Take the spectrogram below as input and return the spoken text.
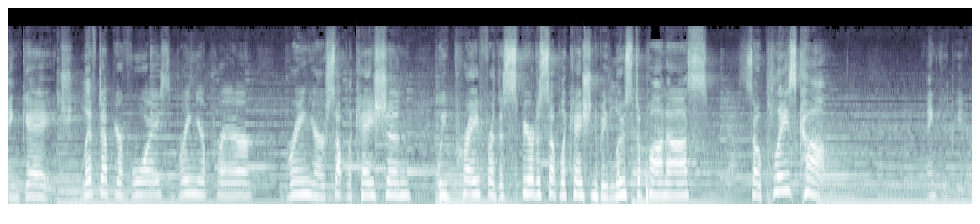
engage. Lift up your voice, bring your prayer, bring your supplication. We pray for the spirit of supplication to be loosed upon us. So please come. Thank you, Peter.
